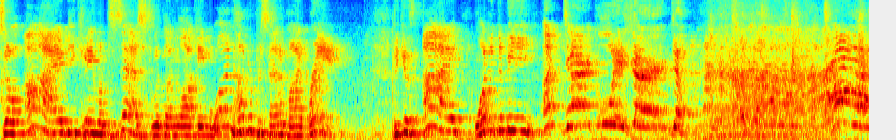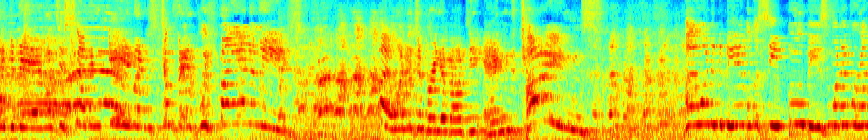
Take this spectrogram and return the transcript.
So I became obsessed with unlocking 100% of my brain because I wanted to be a dark wizard. I wanted to be able to summon demons to vanquish my enemies. I wanted to bring about the end times. I wanted to be able to see boobies whenever I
